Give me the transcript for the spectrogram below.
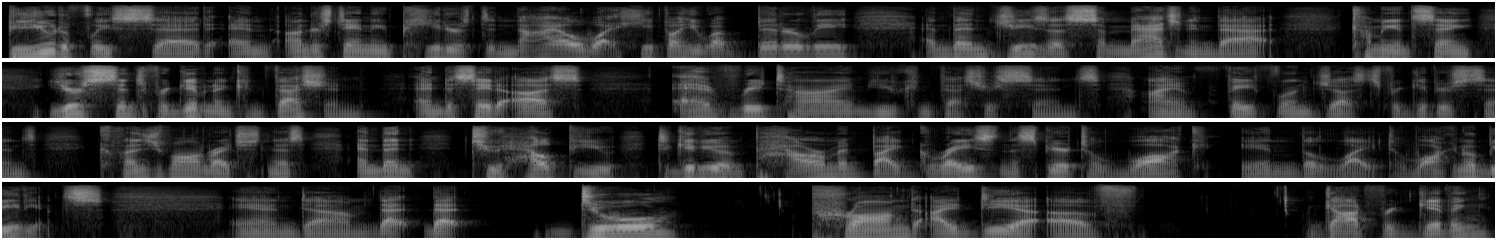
beautifully said and understanding Peter's denial, what he felt, he wept bitterly, and then Jesus imagining that coming and saying, Your sins are forgiven in confession, and to say to us, Every time you confess your sins, I am faithful and just to forgive your sins, cleanse you all unrighteousness, and then to help you, to give you empowerment by grace and the Spirit to walk in the light, to walk in obedience. And um, that that dual pronged idea of God forgiving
